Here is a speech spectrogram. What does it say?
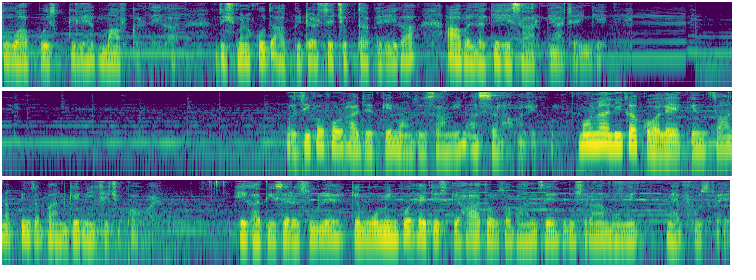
तो वो आपको इसके लिए माफ़ कर देगा। दुश्मन खुद आपके डर से छुपता फिरेगा, आप अल्लाह के हिसार में आ जाएँगे। वजीफ़ा फ़ोर हाजत के मौजूद सामीन, अस्सलाम मौला अली का कॉल है कि इंसान अपनी ज़बान के नीचे छुपा हुआ है। एक हदीस रसूल है कि मोमिन वो है जिसके हाथ और ज़बान से दूसरा मोमिन महफूज रहे।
